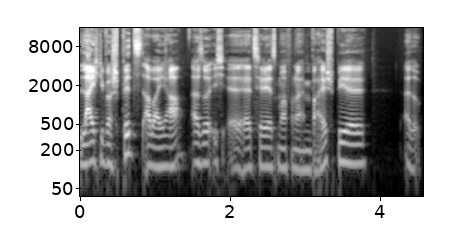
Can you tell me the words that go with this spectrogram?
Leicht überspitzt, aber ja. Also ich äh, erzähle jetzt mal von einem Beispiel, also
